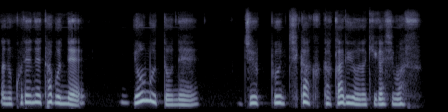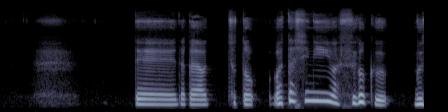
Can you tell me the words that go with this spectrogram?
あのこれね多分ね読むとね10分近くかかるような気がします。でだからちょっと私にはすごく難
